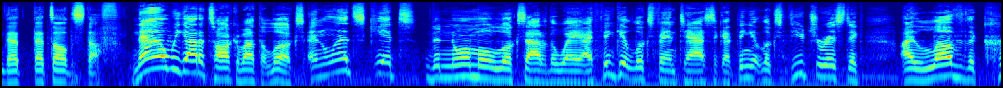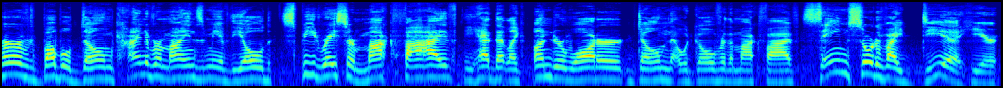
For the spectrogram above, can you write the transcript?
That that's all the stuff. Now we got to talk about the looks and let's get the normal looks out of the way. I think it looks fantastic. I think it looks futuristic. I love the curved bubble dome. Kind of reminds me of the old Speed Racer Mach 5. He had that like underwater dome that would go over the Mach 5. Same sort of idea here,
